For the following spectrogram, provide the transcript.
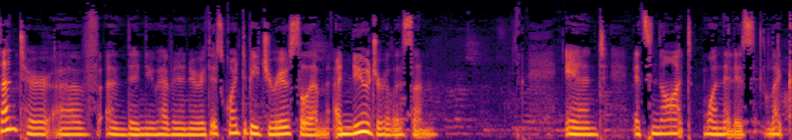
center of uh, the new heaven and new earth is going to be Jerusalem, a new Jerusalem. And it's not one that is like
